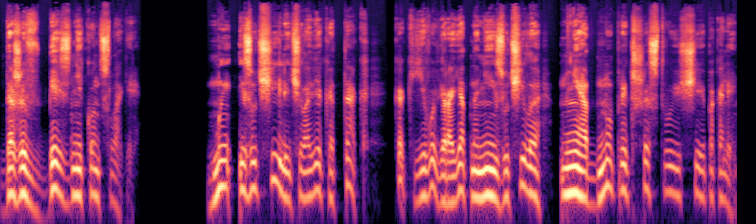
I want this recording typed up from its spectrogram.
даже в бездне концлагеря. Мы изучили человека так, как его, вероятно, не изучило ни одно предшествующее поколение.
